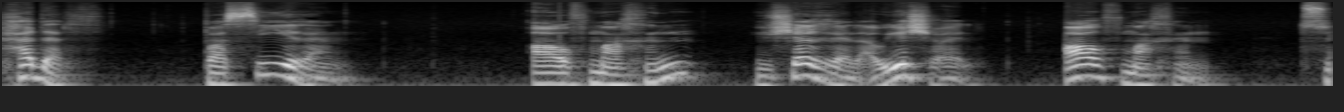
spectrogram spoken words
حدث. passieren aufmachen يشغل أو يشعل. aufmachen zu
